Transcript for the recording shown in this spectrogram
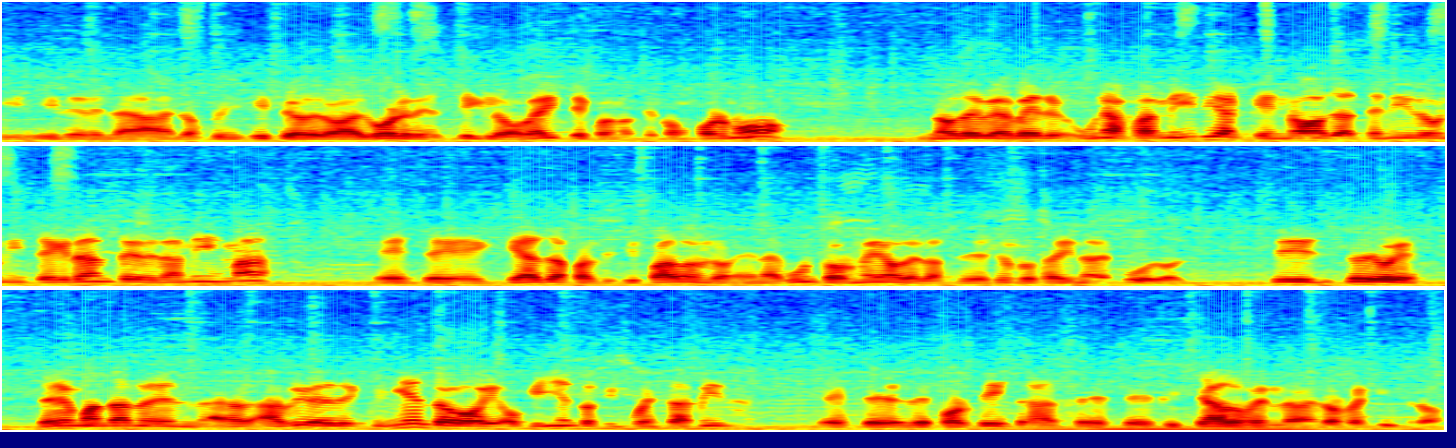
y, de los principios de los albores del siglo XX cuando se conformó, no debe haber una familia que no haya tenido un integrante de la misma este, que haya participado en, algún torneo de la Asociación Rosarina de Fútbol. Sí, yo digo que debemos mandar en, arriba de 500 o 550 mil este, deportistas este, fichados en, los registros.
